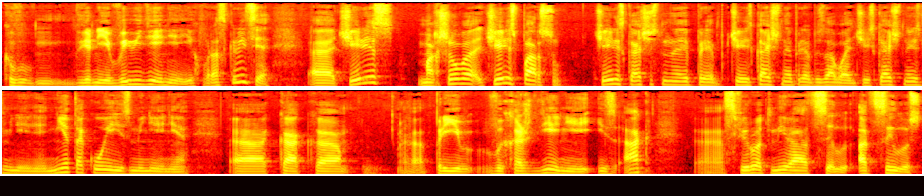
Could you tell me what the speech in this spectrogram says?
к, вернее, выведение их в раскрытие э, через Махшова, через Парсу, через качественное, через качественное преобразование, через качественное изменение. Не такое изменение, э, как при выхождении из Ак, Э, сферот мира Ацилус.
